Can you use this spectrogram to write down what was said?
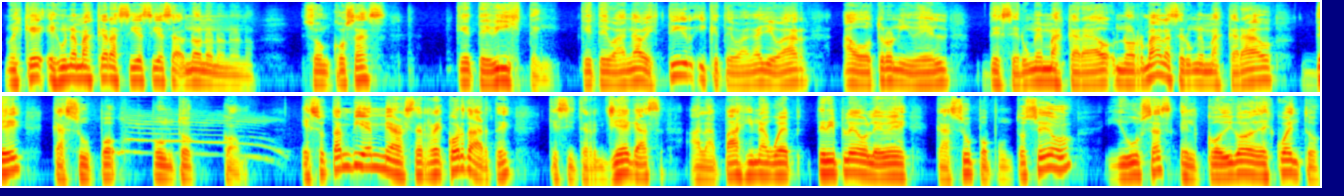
no es que es una máscara así, así, así. No, no, no, no, no. Son cosas que te visten, que te van a vestir y que te van a llevar a otro nivel de ser un enmascarado normal a ser un enmascarado de casupo.com. Eso también me hace recordarte que si te llegas a la página web www.casupo.co y usas el código de descuento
